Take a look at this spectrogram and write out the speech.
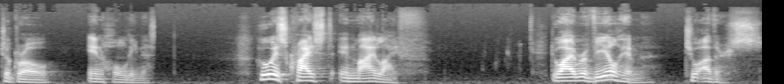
to grow in holiness? Who is Christ in my life? Do I reveal him to others?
